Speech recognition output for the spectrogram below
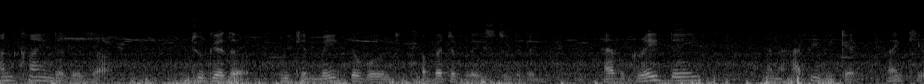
unkind others are. Together, we can make the world a better place to live in. Have a great day and a happy weekend. Thank you.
